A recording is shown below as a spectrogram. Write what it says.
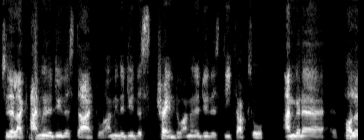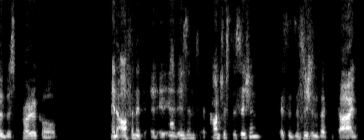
So they're like, I'm going to do this diet or I'm going to do this trend or I'm going to do this detox or I'm going to follow this protocol. And often it, it, it isn't a conscious decision. It's a decision that's guided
